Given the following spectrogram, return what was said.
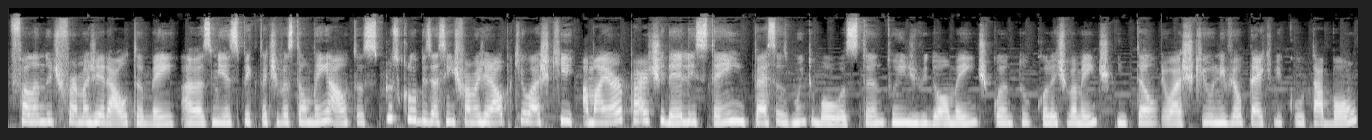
Falando de forma geral também, as minhas expectativas estão bem altas pros clubes, assim, de forma geral, porque eu acho que a maior parte deles tem peças muito boas, tanto individualmente quanto coletivamente. Então, eu acho que o nível técnico tá bom.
